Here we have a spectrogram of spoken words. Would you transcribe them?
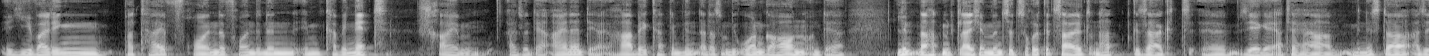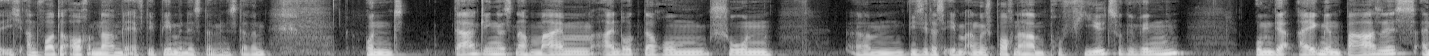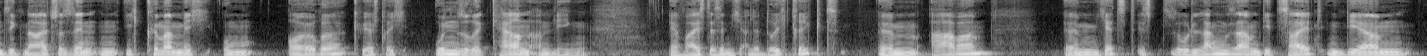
jeweiligen Parteifreunde, Freundinnen im Kabinett schreiben. Also der eine, der Habeck, hat dem Lindner das um die Ohren gehauen und der Lindner hat mit gleicher Münze zurückgezahlt und hat gesagt, äh, sehr geehrter Herr Minister, also ich antworte auch im Namen der FDP-Minister, Ministerin. Und da ging es nach meinem Eindruck darum, schon, ähm, wie Sie das eben angesprochen haben, Profil zu gewinnen, um der eigenen Basis ein Signal zu senden, ich kümmere mich um eure, Querstrich, unsere Kernanliegen. Er weiß, dass er nicht alle durchkriegt, ähm, aber ähm, jetzt ist so langsam die Zeit, in der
